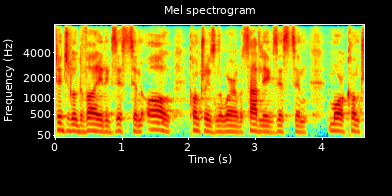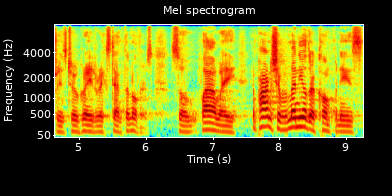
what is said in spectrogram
digital divide exists in all countries in the world, but sadly exists in more countries to a greater extent than others. So Huawei, in partnership with many other companies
